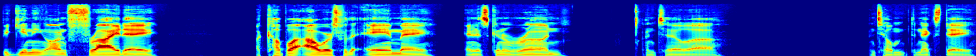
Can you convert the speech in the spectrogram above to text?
beginning on Friday, a couple hours for the AMA, and it's going to run until uh, until the next day.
